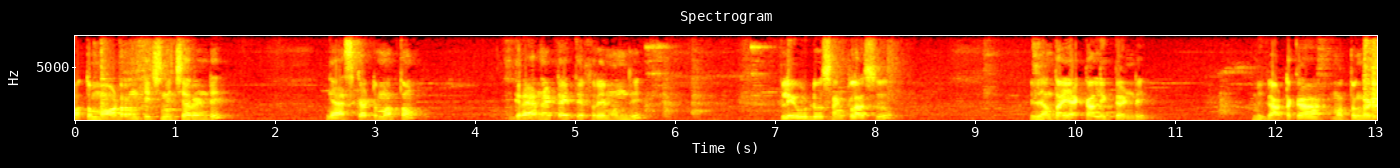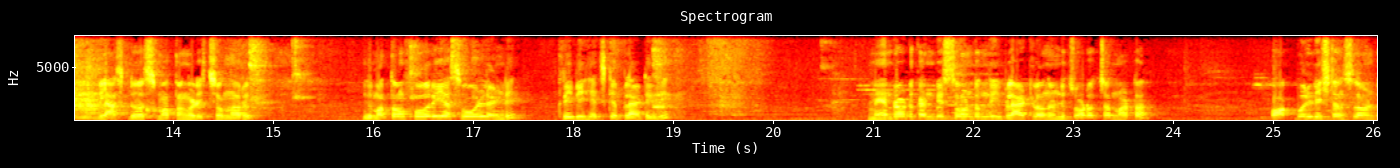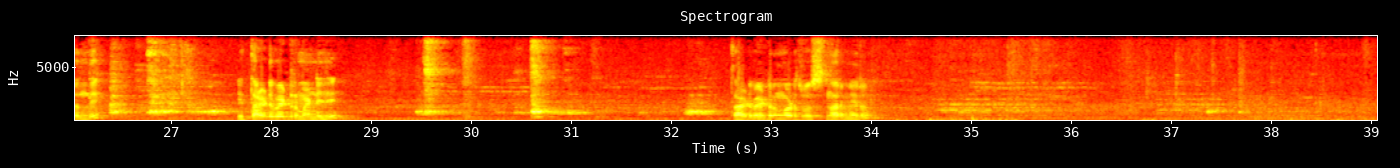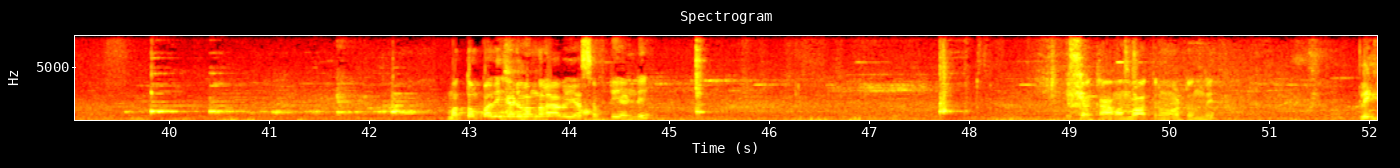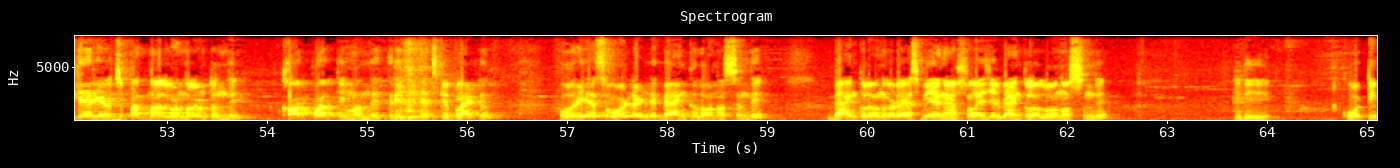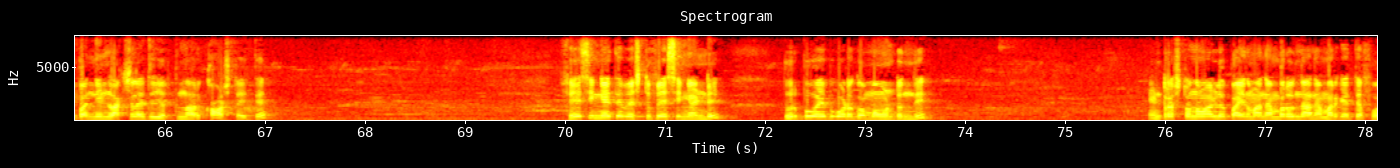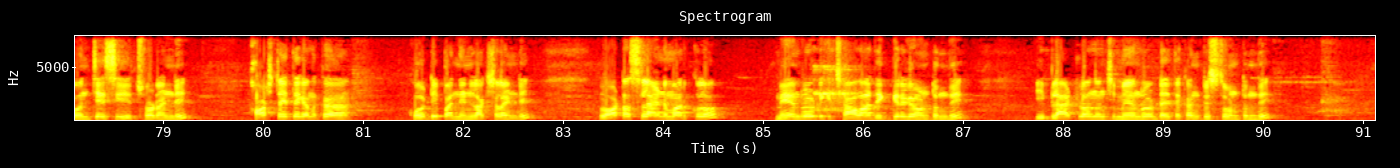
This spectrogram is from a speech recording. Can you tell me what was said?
మొత్తం మోడర్న్ కిచెన్ ఇచ్చారండి. గ్యాస్ కట్ మొత్తం. గ్రానైట్ అయితే ఫ్రేమ్ ఉంది. ప్లేవుడ్ సంక్లాసు ఇదంతా ఎకాలిక్ అండి. మీకు అటక మొత్తం కూడా ఈ గ్లాస్ డోర్స్ మొత్తం కూడా ఇచ్చి ఉన్నారు. ఇది మొత్తం ఫోర్ ఇయర్స్ ఓల్డ్ అండి. త్రీ బిహెచ్కే ఫ్లాట్ ఇది. మెయిన్ రోడ్ కనిపిస్తూ ఉంటుంది. ఈ ఫ్లాట్లో నుండి చూడొచ్చు అనమాట వాక్బుల్ డిస్టెన్స్లో ఉంటుంది. ఈ థర్డ్ బెడ్రూమ్ అండి ఇది. థర్డ్ బెడ్రూమ్ కూడా చూస్తున్నారు మీరు. మొత్తం పదిహేడు వందల యాభై ఎస్ఎఫ్టీ అండి. ఇక్కడ కామన్ బాత్రూమ్ ఒకటి ఉంది. ప్లింట్ ఏరియా వచ్చి పద్నాలుగు వందలు ఉంటుంది. కార్ పార్కింగ్ ఉంది. Three BHK flat four years old అండి. బ్యాంక్ లోన్ వస్తుంది. బ్యాంకు లోన్ కూడా ఎస్బీఐ నేషనలైజ్డ్ బ్యాంకులో లోన్ వస్తుంది. ఇది కోటి పన్నెండు లక్షలు అయితే చెప్తున్నారు కాస్ట్ అయితే. ఫేసింగ్ అయితే వెస్ట్ ఫేసింగ్ అండి. తూర్పు వైపు కూడా గుమ్మం ఉంటుంది. ఇంట్రెస్ట్ ఉన్న వాళ్ళు పైన మా నెంబర్ ఉంది. ఆ నెంబర్కి అయితే ఫోన్ చేసి చూడండి. కాస్ట్ అయితే కనుక కోటి పన్నెండు లక్షలండి. లోటస్ ల్యాండ్ మార్క్లో మెయిన్ రోడ్డుకి చాలా దగ్గరగా ఉంటుంది. ఈ ప్లాట్లో నుంచి మెయిన్ రోడ్డు అయితే కనిపిస్తూ ఉంటుంది.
